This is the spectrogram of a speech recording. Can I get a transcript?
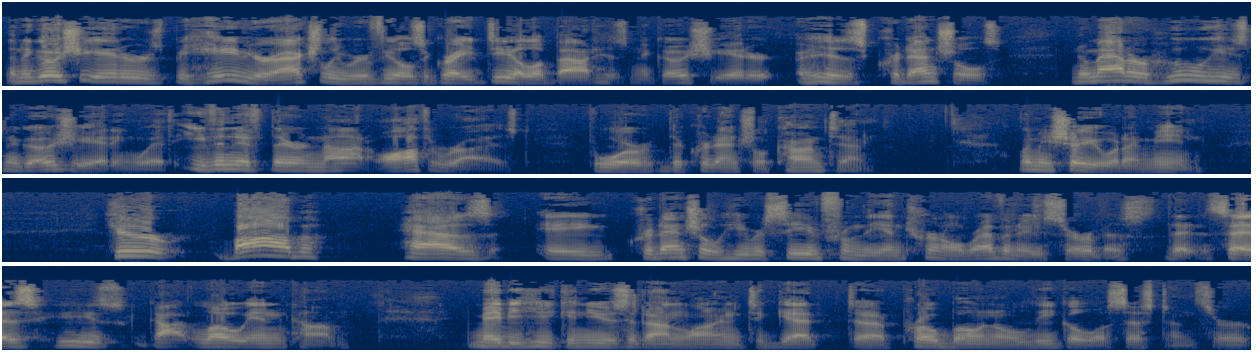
the negotiator's behavior actually reveals a great deal about his negotiator his credentials, no matter who he's negotiating with, even if they're not authorized for the credential content. Let me show you what I mean. Here, Bob has a credential he received from the Internal Revenue Service that says he's got low income. Maybe he can use it online to get uh, pro bono legal assistance or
